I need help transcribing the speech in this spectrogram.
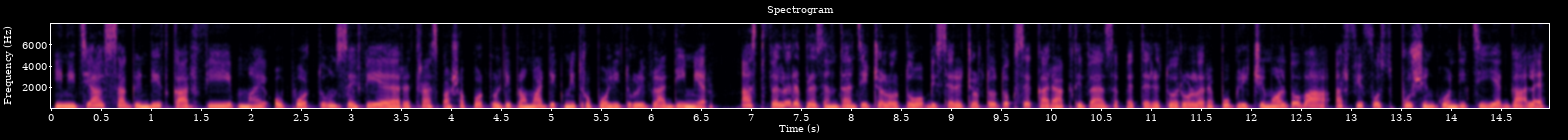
inițial s-a gândit că ar fi mai oportun să fie retras pașaportul diplomatic mitropolitului Vladimir, Astfel, reprezentanții celor două biserici ortodoxe care activează pe teritoriul Republicii Moldova ar fi fost puși în condiții egale,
